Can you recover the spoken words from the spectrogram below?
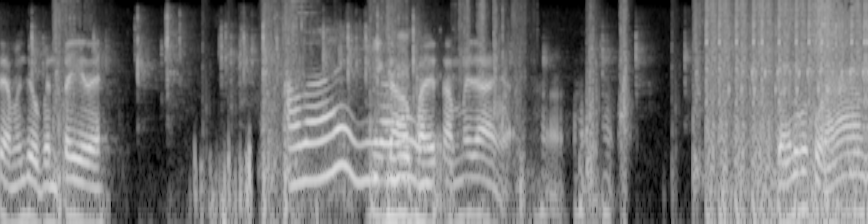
แต่มันอยู่เป็นตีเลยเอาเลยยิงยิงเลเอายไปทำไม่ได้อะเปิดลูกกระสุนแล้วนั่น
